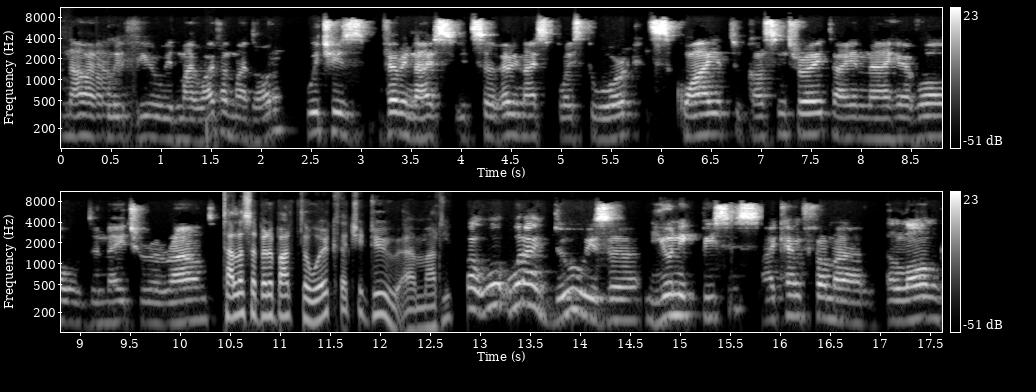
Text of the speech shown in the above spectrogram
now I live here with my wife and my daughter, which is very nice. It's a very nice place to work. It's quiet to concentrate, and I have all the nature around. Tell us a bit about the work that you do, uh, Marty. Well, what I do is uh, unique pieces. I came from a, a long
